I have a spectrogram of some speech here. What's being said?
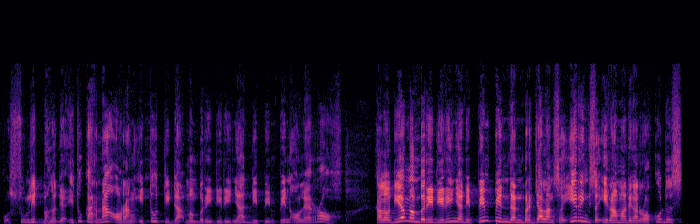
Kok sulit banget ya? Itu karena orang itu tidak memberi dirinya dipimpin oleh roh. Kalau dia memberi dirinya dipimpin dan berjalan seiring seirama dengan roh kudus,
